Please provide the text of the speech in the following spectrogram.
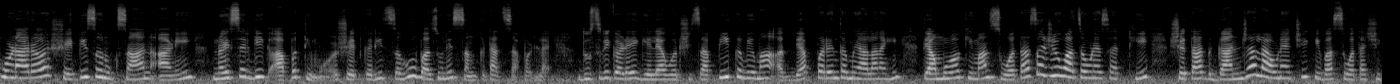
होणारं शेतीचं नुकसान आणि नैसर्गिक आपत्तीमुळं शेतकरी चहू बाजूने संकटात सापडलाय. दुसरीकडे गेल्या वर्षीचा पीक विमा अद्यापपर्यंत मिळाला नाही. त्यामुळं किमान स्वतःचा जीव वाचवण्यासाठी शेतात गांजा लावण्याची किंवा स्वतःची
